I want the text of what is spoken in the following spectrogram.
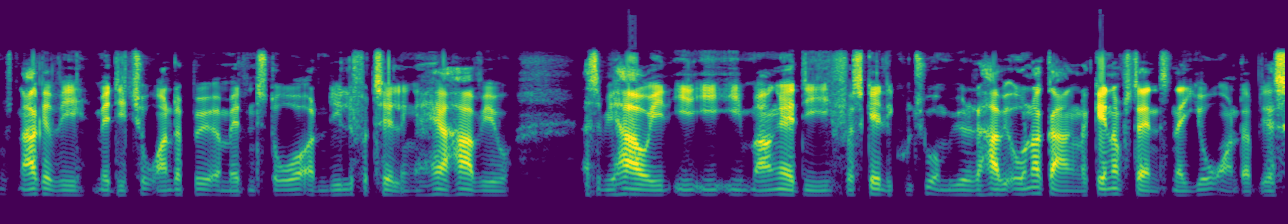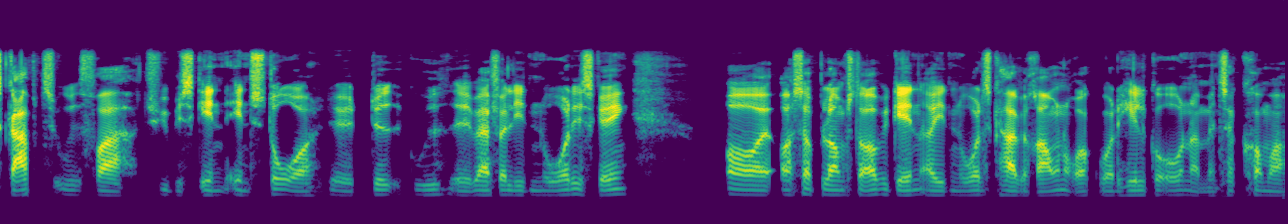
nu snakkede vi med de to andre bøger, med den store og den lille fortælling, her har vi jo altså vi har jo i, i, i mange af de forskellige kulturmyter, der har vi undergangen og genopstandelsen af jorden, der bliver skabt ud fra typisk en, en stor øh, død gud, øh, i hvert fald i den nordiske, ikke? Og, og så blomster op igen, og i den nordiske har vi Ragnarok, hvor det hele går under, men så kommer,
